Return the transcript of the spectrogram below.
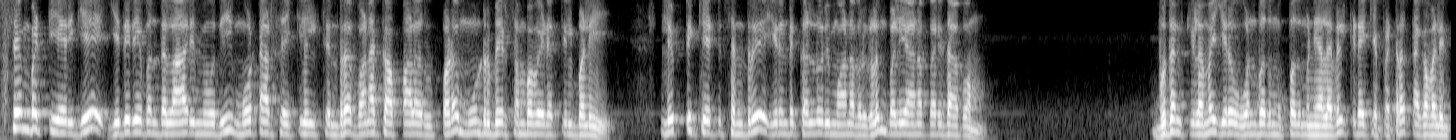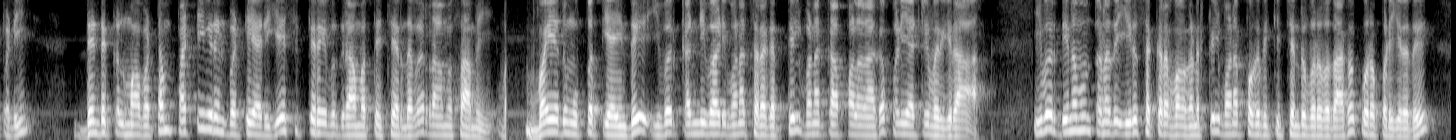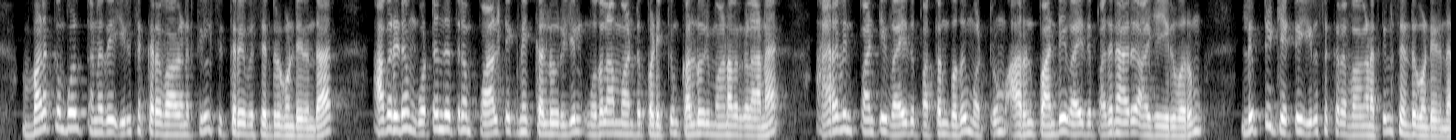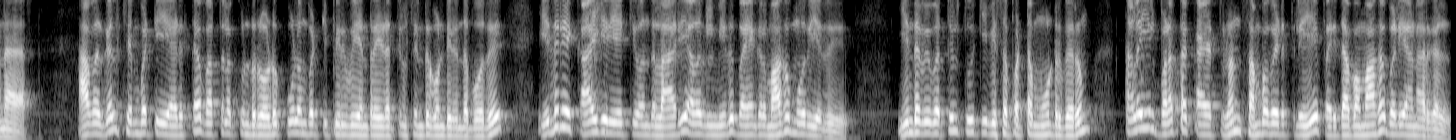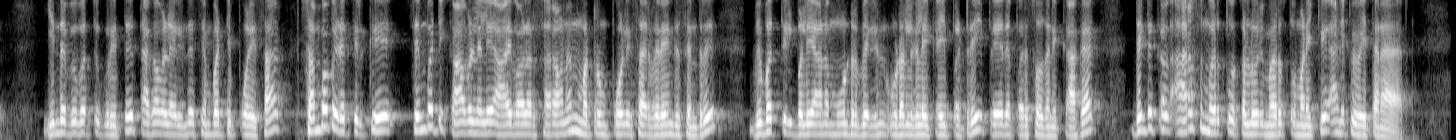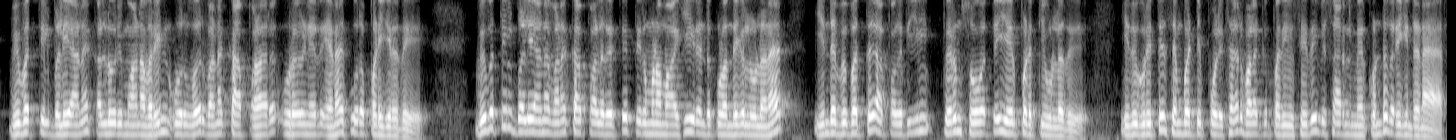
செம்பட்டி அருகே எதிரே வந்த லாரி மோதி மோட்டார் சைக்கிளில் சென்ற வனக்காப்பாளர் உட்பட மூன்று பேர் சம்பவ இடத்தில் பலி. லிப்ட் கேட்டு சென்று இரண்டு கல்லூரி மாணவர்களும் பலியான பரிதாபம். புதன்கிழமை இரவு ஒன்பது முப்பது மணி அளவில் கிடைக்கப்பெற்ற தகவலின்படி திண்டுக்கல் மாவட்டம் பட்டிவீரன்பட்டி அருகே சித்திரைவு கிராமத்தைச் சேர்ந்தவர் ராமசாமி. வயது முப்பத்தி ஐந்து இவர் கன்னிவாடி வனச்சரகத்தில் வனக்காப்பாளராக பணியாற்றி வருகிறார். இவர் தினமும் தனது இருசக்கர வாகனத்தில் வனப்பகுதிக்கு சென்று வருவதாக கூறப்படுகிறது. வழக்கம்போல் தனது இருசக்கர வாகனத்தில் சித்திரவு சென்று கொண்டிருந்தார். அவரிடம் ஒட்டஞ்சத்திரம் பாலிடெக்னிக் கல்லூரியில் முதலாம் ஆண்டு படிக்கும் கல்லூரி மாணவர்களான அரவிந்த் பாண்டி வயது பத்தொன்பது மற்றும் அருண் பாண்டி வயது பதினாறு ஆகிய இருவரும் லிப்ட் கேட்டு இருசக்கர வாகனத்தில் சென்று கொண்டிருந்தனர். அவர்கள் செம்பட்டியை அடுத்த வத்தலக்குண்டு ரோடு கூலம்பட்டி பிரிவு என்ற இடத்தில் சென்று கொண்டிருந்த போது எதிரே காய்கறி ஏற்றி வந்த லாரி அவர்கள் மீது பயங்கரமாக மோதியது. இந்த விபத்தில் தூக்கி வீசப்பட்ட மூன்று பேரும் தலையில் பலத்த காயத்துடன் சம்பவ இடத்திலேயே பரிதாபமாக பலியானார்கள். இந்த விபத்து குறித்து தகவல் அறிந்த செம்பட்டி போலீசார் சம்பவ இடத்திற்கு செம்பட்டி காவல் நிலைய ஆய்வாளர் சரவணன் மற்றும் போலீசார் விரைந்து சென்று விபத்தில் பலியான மூன்று பேரின் உடல்களை கைப்பற்றி பிரேத பரிசோதனைக்காக திண்டுக்கல் அரசு மருத்துவக் கல்லூரி மருத்துவமனைக்கு அனுப்பி வைத்தனர். விபத்தில் பலியான கல்லூரி மாணவரின் ஒருவர் வனக்காப்பாளர் உறவினர் என கூறப்படுகிறது. விபத்தில் பலியான வனக்காப்பாளருக்கு திருமணமாகி இரண்டு குழந்தைகள் உள்ளனர். இந்த விபத்து அப்பகுதியில் பெரும் சோகத்தை ஏற்படுத்தியுள்ளது. இது குறித்து செம்பட்டி போலீசார் வழக்கு பதிவு செய்து விசாரணை மேற்கொண்டு வருகின்றனர்.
